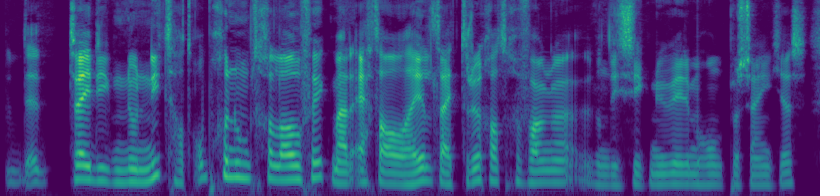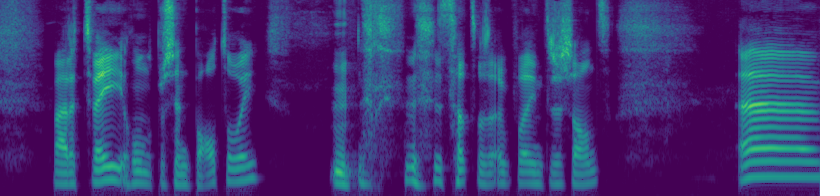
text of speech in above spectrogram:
de, twee die ik nog niet had opgenoemd, geloof ik. Maar echt al een hele tijd terug had gevangen. Want die zie ik nu weer in mijn 100%'jes. Waren twee 100% baltoy. Hm. dus dat was ook wel interessant. Eh,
